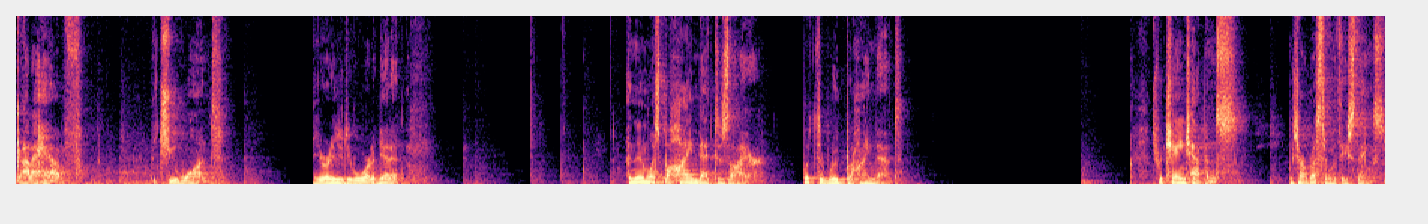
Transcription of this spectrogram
gotta have, that you want? You're ready to do war to get it. And then what's behind that desire? What's the root behind that? It's where change happens. We start wrestling with these things.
